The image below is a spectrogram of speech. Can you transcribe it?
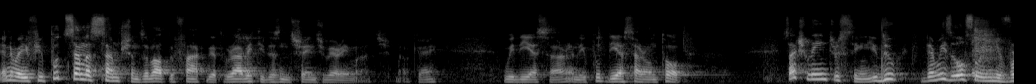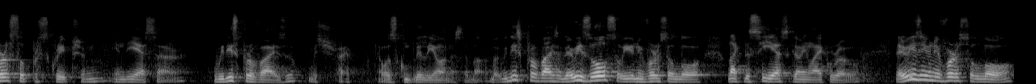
Anyway, if you put some assumptions about the fact that gravity doesn't change very much, okay, with DSR, and you put DSR on top, it's actually interesting. You do, there is also a universal prescription in the DSR with this proviso, which I I was completely honest about. But with this proviso, there is also a universal law, like the CS going like rho. There is a universal law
